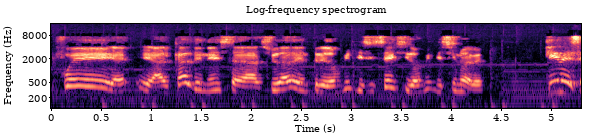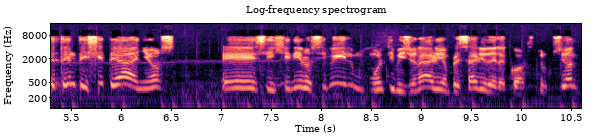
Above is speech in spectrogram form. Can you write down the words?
Fue eh, alcalde en esa ciudad entre 2016 y 2019. Tiene 77 años, es ingeniero civil, multimillonario, empresario de la construcción,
